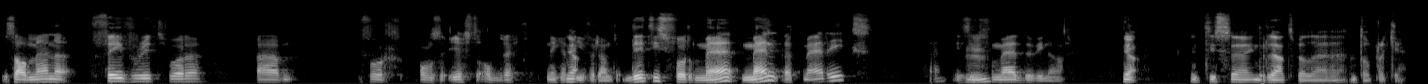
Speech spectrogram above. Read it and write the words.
zal mijn favorite worden um, voor onze eerste opdracht negatieve ja. ruimte. Dit is voor mij, mijn, uit mijn reeks, hè, is dit mm. voor mij de winnaar. Ja, het is uh, inderdaad wel uh, een toppertje.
